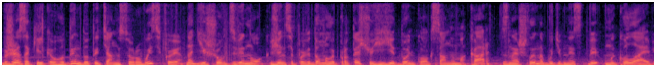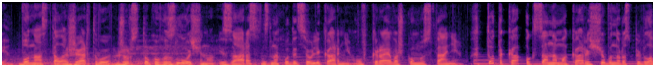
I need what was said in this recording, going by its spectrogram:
Вже за кілька годин до Тетяни Соровицької надійшов дзвінок. Жінці повідомили про те, що її доньку Оксану Макар знайшли на будівництві у Миколаєві. Вона стала жертвою жорстокого злочину і зараз знаходиться у лікарні у вкрай важкому стані. Хто така Оксана Макар і що вона розповіла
